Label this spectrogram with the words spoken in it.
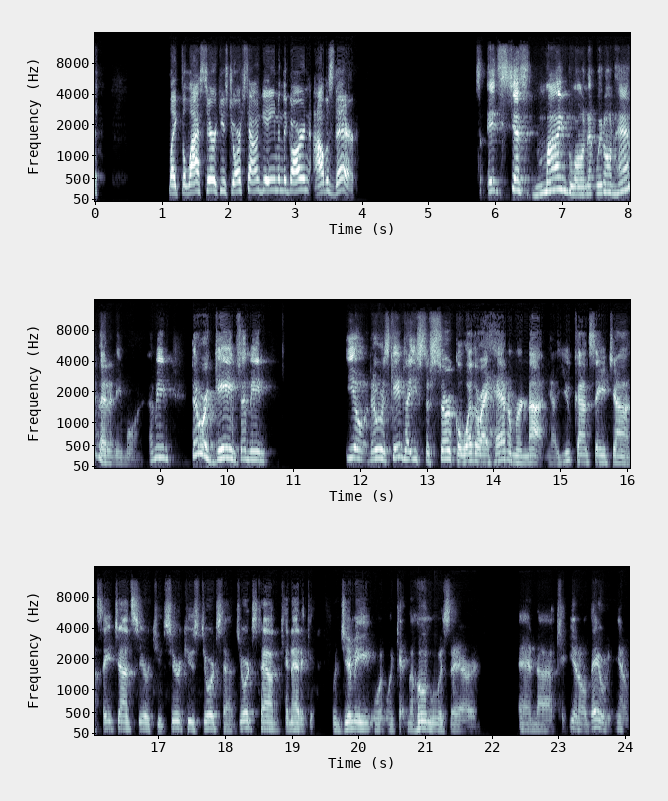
oh. like the last Syracuse Georgetown game in the garden, I was there. It's just mind blowing that we don't have that anymore. I mean, there were games, I mean, you know, there was games I used to circle whether I had them or not. You know, UConn, St. John, St. John, Syracuse, Syracuse, Georgetown, Georgetown, Connecticut. When Jimmy, when, when Calhoun was there, and uh, you know, they were, you know,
